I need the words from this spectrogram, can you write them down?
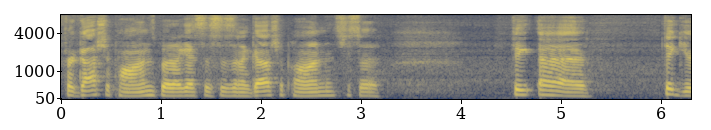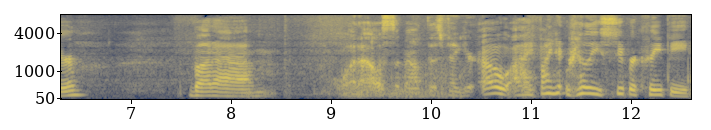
for gashapons, but I guess this isn't a gashapon. It's just a fig uh, figure. But um, what else about this figure? Oh, I find it really super creepy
